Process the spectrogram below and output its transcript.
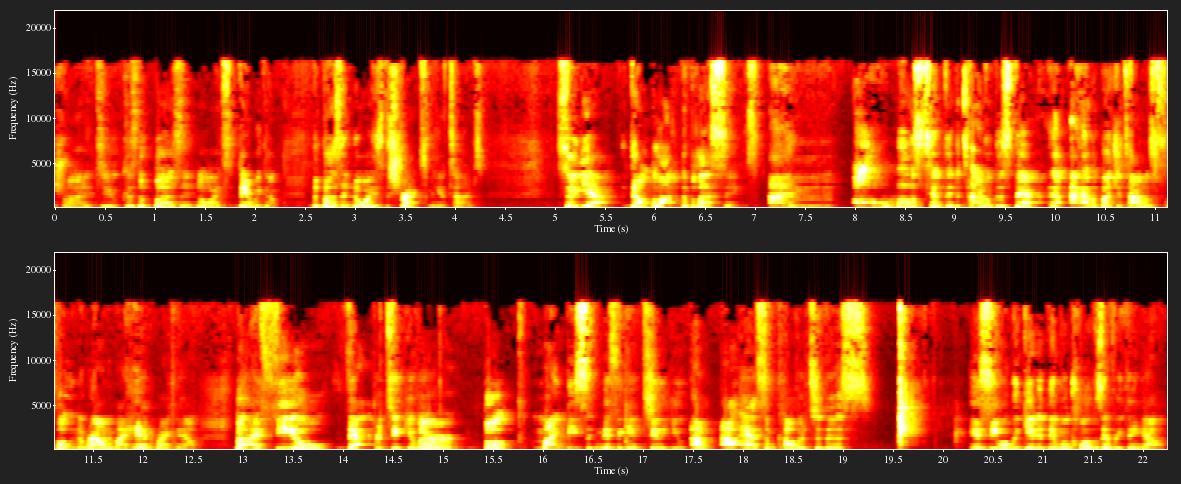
Trying to, because the buzzing noise, there we go. The buzzing noise distracts me at times. So yeah, don't block the blessings. I'm almost tempted to title this that. I have a bunch of titles floating around in my head right now. But I feel that particular book might be significant to you. i will add some color to this and see what we get, and then we'll close everything out.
